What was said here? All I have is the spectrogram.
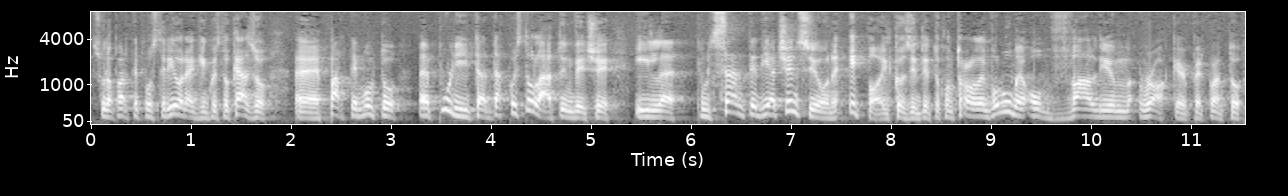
sulla parte posteriore anche in questo caso eh, parte molto eh, pulita, da questo lato invece il pulsante di accensione e poi il cosiddetto controllo del volume o volume rocker per quanto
